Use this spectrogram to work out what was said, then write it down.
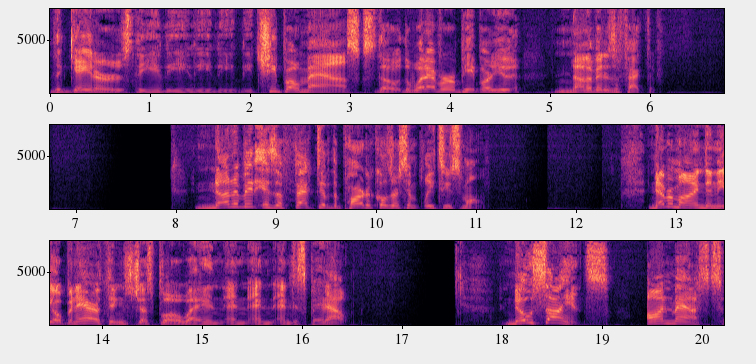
The gaiters, the the the the, the cheapo masks, the the whatever people are using, none of it is effective. None of it is effective. The particles are simply too small. Never mind in the open air, things just blow away and, and, and, and dissipate out. No science on masks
